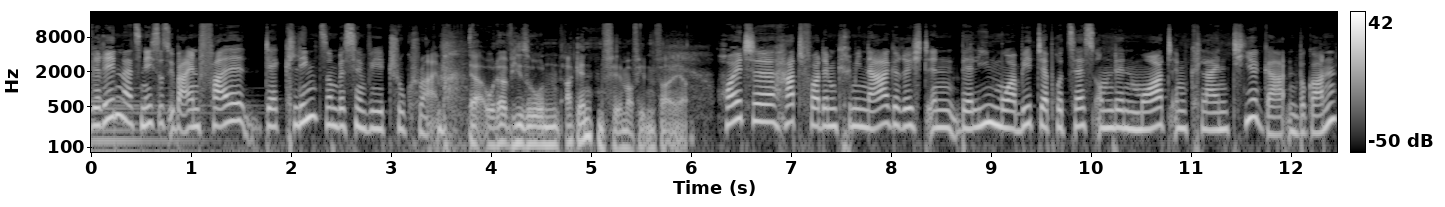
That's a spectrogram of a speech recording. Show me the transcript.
Wir reden als nächstes über einen Fall, der klingt so ein bisschen wie True Crime. Ja, oder wie so ein Agentenfilm auf jeden Fall, ja. Heute hat vor dem Kriminalgericht in Berlin-Moabit der Prozess um den Mord im kleinen Tiergarten begonnen.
